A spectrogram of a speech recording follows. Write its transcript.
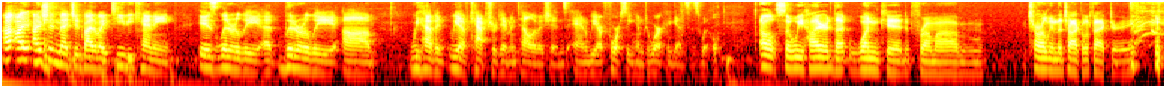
I, I, I should mention, by the way, TV Kenny is literally, uh, literally, um, we haven't we have captured him in televisions, and we are forcing him to work against his will. Oh, so we hired that one kid from um, Charlie and the Chocolate Factory.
